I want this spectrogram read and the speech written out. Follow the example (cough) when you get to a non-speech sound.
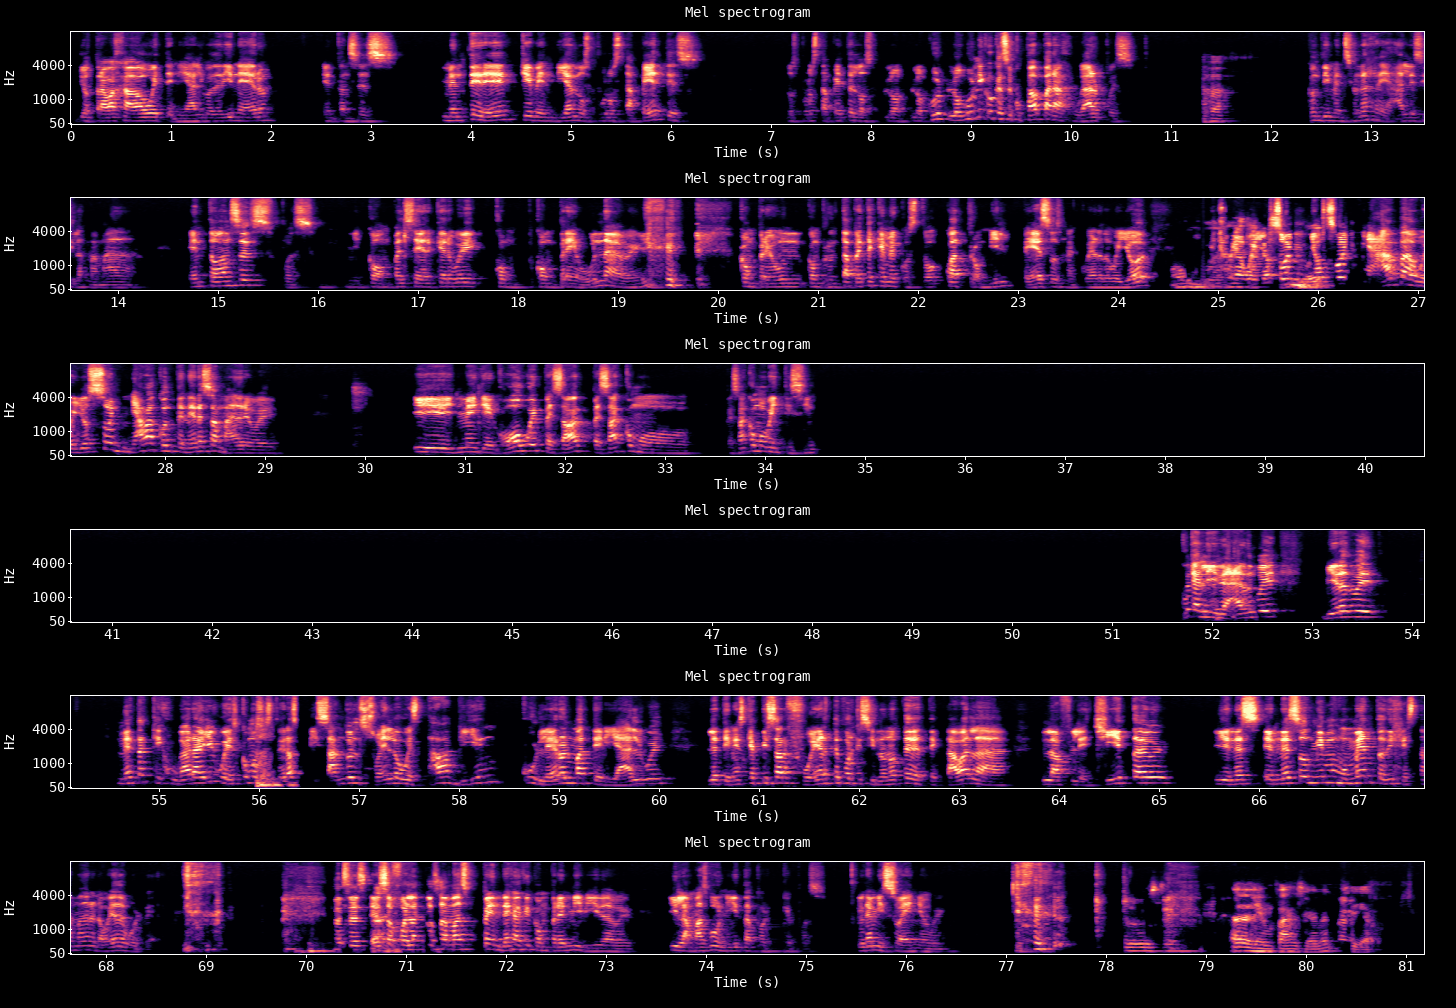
Yo trabajaba, güey, tenía algo de dinero. Entonces, me enteré que vendían los puros tapetes. Los puros tapetes, los, lo, lo, lo único que se ocupaba para jugar, pues Ajá. con dimensiones reales y las mamadas. Entonces, pues, mi compa, el Cerker, güey, com- compré una, güey. (laughs) compré, un, compré un tapete que me costó cuatro mil pesos, me acuerdo, güey. Yo, güey, yo, soñ- yo soñaba, güey, yo soñaba con tener esa madre, güey. Y me llegó, güey, pesaba, pesaba como, pesaba como 25 calidad, güey. Vieras, güey. Neta que jugar ahí, güey, es como si estuvieras pisando el suelo, güey. Estaba bien culero el material, güey. Le tenías que pisar fuerte porque si no, no te detectaba la, la flechita, güey. Y en, es- en esos mismos momentos dije, esta madre la voy a devolver. (laughs) Entonces, eso fue la cosa más pendeja que compré en mi vida, güey. Y la más bonita porque, pues, era mi sueño, güey. De la infancia, ¿no? Sí.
